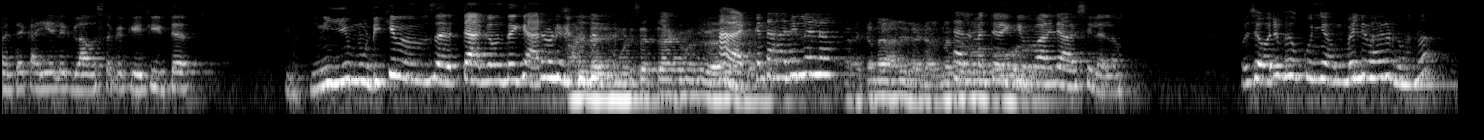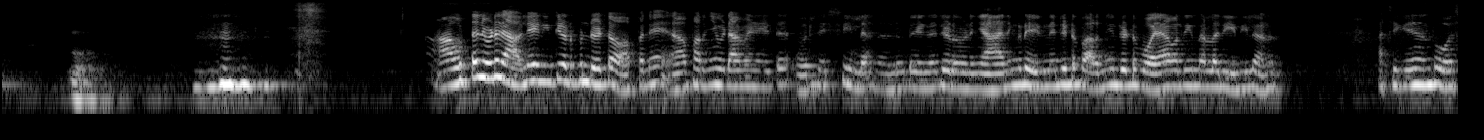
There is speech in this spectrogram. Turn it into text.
മറ്റേ കയ്യിൽ ഗ്ലൗസ് ഒക്കെ കയറ്റിയിട്ട് ഇനി ഈ മുടിക്ക് സെറ്റ് ആക്കുമ്പോഴത്തേക്ക് ആരും മണി അല്ല ഈ മുടി സെറ്റ് ആക്കുമ്പോൾ ആ വെക്കേണ്ട കാര്യമില്ലല്ലോ ഹെൽമെറ്റ് വയ്ക്കുമ്പോൾ അതിന്റെ ആവശ്യമില്ലല്ലോ. പക്ഷെ ഒരു കുഞ്ഞ് വലിയ ഭാഗം ആവുട്ടൻ ഇവിടെ രാവിലെ എണീറ്റ് കിടപ്പുണ്ട് കേട്ടോ. അപ്പനെ പറഞ്ഞു വിടാൻ വേണ്ടിയിട്ട് ഒരു രക്ഷയില്ല. നല്ലോട്ട് എഴുന്നേറ്റ് കിടപ്പുണ്ട്. ഞാനും കൂടെ എഴുന്നേറ്റിട്ട് പറഞ്ഞു വിട്ടിട്ട് പോയാൽ മതി എന്നുള്ള രീതിയിലാണ്. അച്ഛക്ക് ഞാൻ ദോശ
